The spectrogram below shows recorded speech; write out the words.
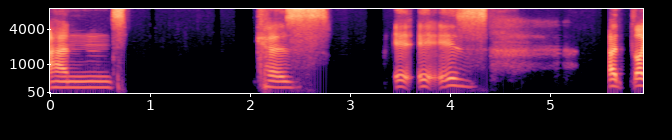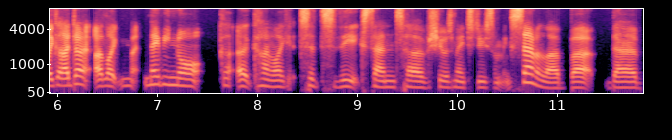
and because it, it is I, like I don't I like maybe not uh, kind of like to, to the extent of she was made to do something similar, but there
